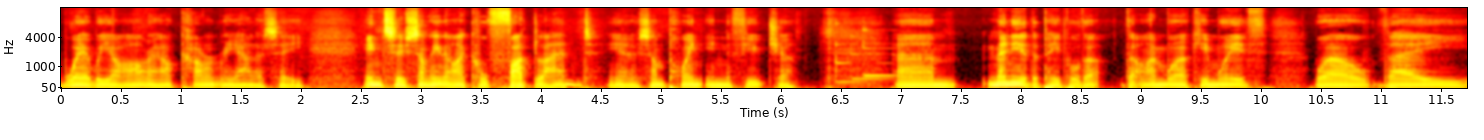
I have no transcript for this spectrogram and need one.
where we are, our current reality, into something that I call Fudland, you know, some point in the future. Um, many of the people that, that I'm working with, well, they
